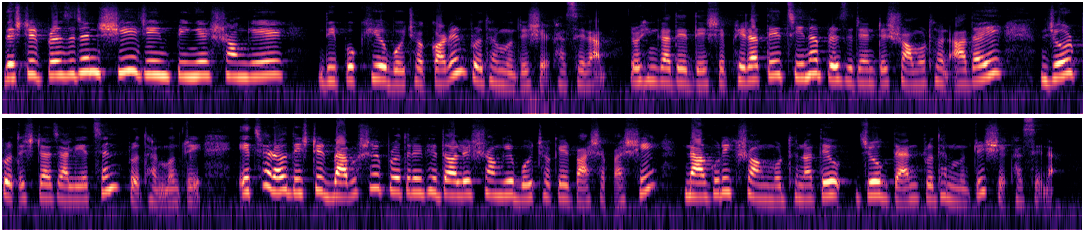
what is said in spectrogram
দেশটির প্রেসিডেন্ট শি জিনপিং এর সঙ্গে দ্বিপক্ষীয় বৈঠক করেন প্রধানমন্ত্রী শেখ হাসিনা। রোহিঙ্গাদের দেশে ফেরাতে চীনা প্রেসিডেন্টের সমর্থন আদায়ে জোর প্রচেষ্টা চালিয়েছেন প্রধানমন্ত্রী। এছাড়াও দেশটির ব্যবসায়ী প্রতিনিধি দলের সঙ্গে বৈঠকের পাশাপাশি নাগরিক সংবর্ধনাতেও যোগ দেন প্রধানমন্ত্রী শেখ হাসিনা।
